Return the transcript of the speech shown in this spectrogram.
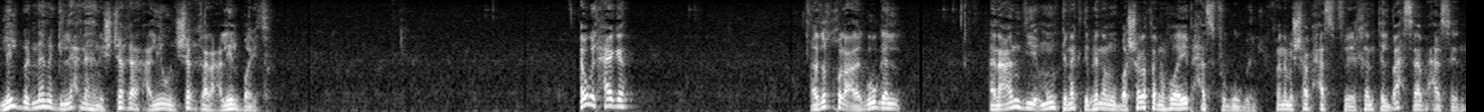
للبرنامج اللي إحنا هنشتغل عليه ونشغل عليه البايثون. أول حاجة هتدخل على جوجل. أنا عندي ممكن أكتب هنا مباشرة وهو يبحث في جوجل فأنا مش هبحث في خانة البحث هبحث هنا.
